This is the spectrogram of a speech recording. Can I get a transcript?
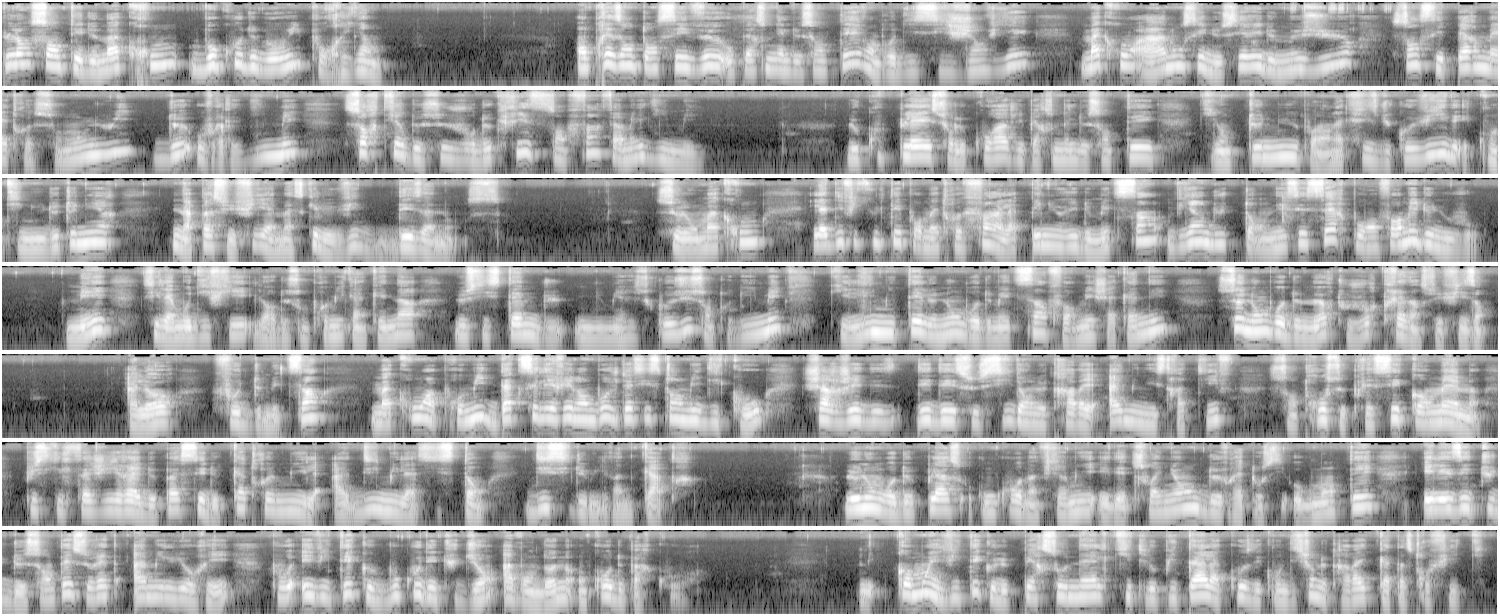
Plan santé de Macron, beaucoup de bruit pour rien. En présentant ses vœux au personnel de santé vendredi 6 janvier, Macron a annoncé une série de mesures censées permettre, selon lui, de, ouvrir les guillemets, sortir de ce jour de crise sans fin fermer les guillemets. Le couplet sur le courage des personnels de santé qui ont tenu pendant la crise du Covid et continuent de tenir n'a pas suffi à masquer le vide des annonces. Selon Macron, la difficulté pour mettre fin à la pénurie de médecins vient du temps nécessaire pour en former de nouveaux. Mais s'il a modifié lors de son premier quinquennat le système du numerus clausus entre guillemets qui limitait le nombre de médecins formés chaque année, ce nombre demeure toujours très insuffisant. Alors, faute de médecins, Macron a promis d'accélérer l'embauche d'assistants médicaux chargés d'aider ceux-ci dans le travail administratif sans trop se presser quand même, puisqu'il s'agirait de passer de 4 000 à 10 000 assistants d'ici 2024. Le nombre de places au concours d'infirmiers et d'aides-soignantes devrait aussi augmenter et les études de santé seraient améliorées pour éviter que beaucoup d'étudiants abandonnent en cours de parcours. Mais comment éviter que le personnel quitte l'hôpital à cause des conditions de travail catastrophiques?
